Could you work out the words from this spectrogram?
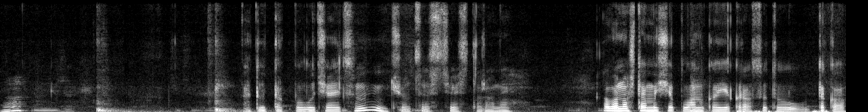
А? А тут так виходить, ну нічого, це з цієї сторони. А воно ж там ще планка якраз ото така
